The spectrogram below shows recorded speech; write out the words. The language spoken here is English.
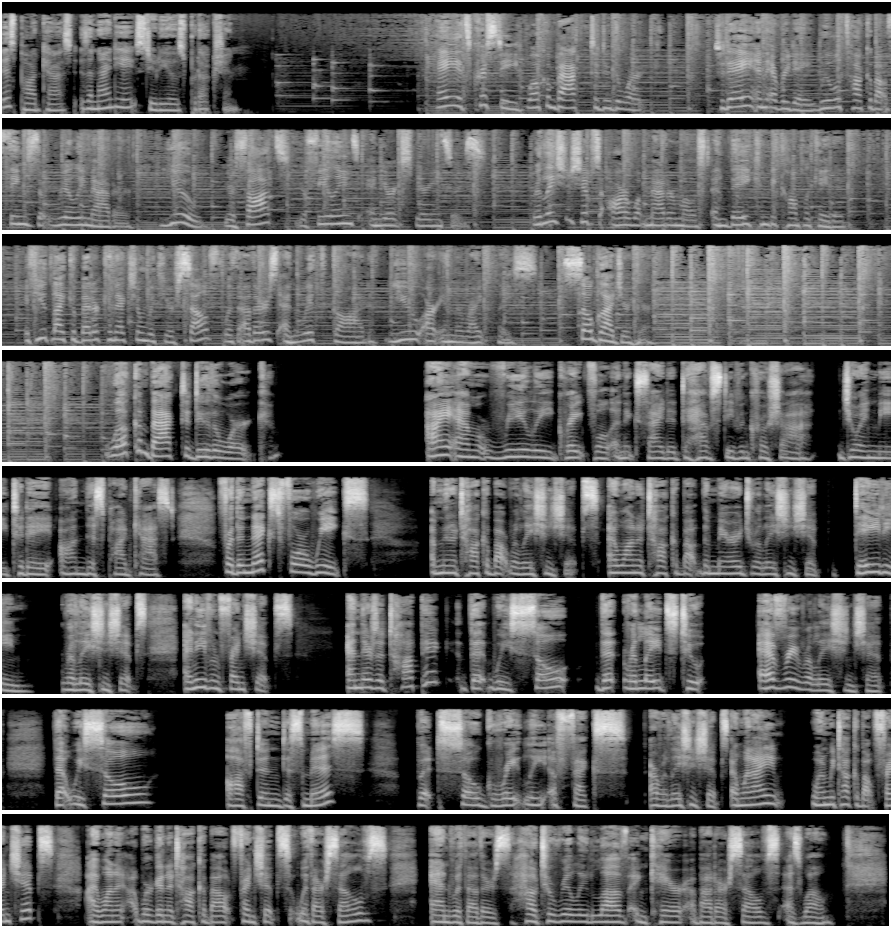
This podcast is a 98 Studios production. Hey, it's Kristi. Welcome back to Do the Work. Today and every day, we will talk about things that really matter you, your thoughts, your feelings, and your experiences. Relationships are what matter most, and they can be complicated. If you'd like a better connection with yourself, with others, and with God, you are in the right place. So glad you're here. Welcome back to Do the Work. I am really grateful and excited to have Steven Croshaw join me today on this podcast. For the next four weeks, I'm going to talk about relationships. I want to talk about the marriage relationship, dating relationships, and even friendships. And there's a topic that we so, that relates to every relationship that we so often dismiss, but so greatly affects our relationships. And when I when we talk about friendships, I want to we're going to talk about friendships with ourselves and with others, how to really love and care about ourselves as well.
